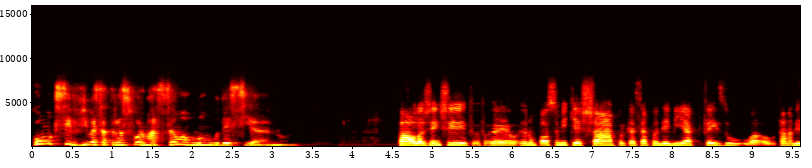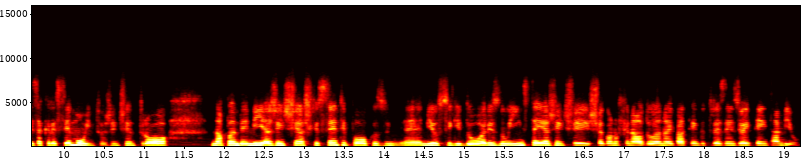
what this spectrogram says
como que você viu essa transformação ao longo desse ano? Paula, a gente, é, eu não posso me queixar porque essa pandemia fez o, o, o Tá na Mesa crescer muito. A gente entrou na pandemia, a gente tinha acho que cento e poucos é, mil seguidores no Insta e a gente chegou no final do ano aí batendo 380 mil.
